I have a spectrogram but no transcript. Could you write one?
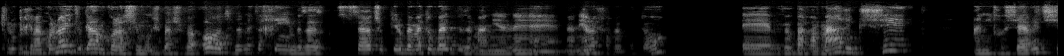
כאילו מבחינה קולנועית, וגם כל השימוש בהשוואות ומתחים, וזה סרט שהוא כאילו באמת עובד וזה מעניין, אה, מעניין לפרק אותו. אה, וברמה הרגשית, אני חושבת ש...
